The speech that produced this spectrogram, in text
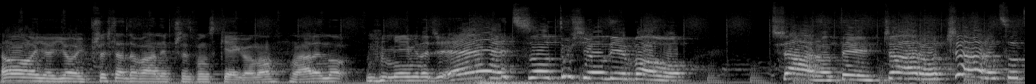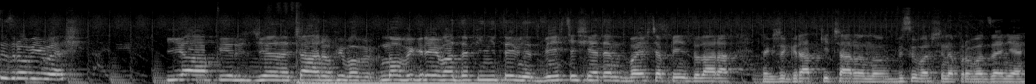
Oj, oj, oj, prześladowany przez wąskiego, no. No ale no, miejmy nadzieję. Eee, co tu się odjebało? Czaro, ty, czaro, czaro, co ty zrobiłeś? Ja pierdzielę, czaro chyba, wy, no wygrywa definitywnie, 207,25 dolara, także gratki czaro, no wysuwasz się na prowadzenie.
